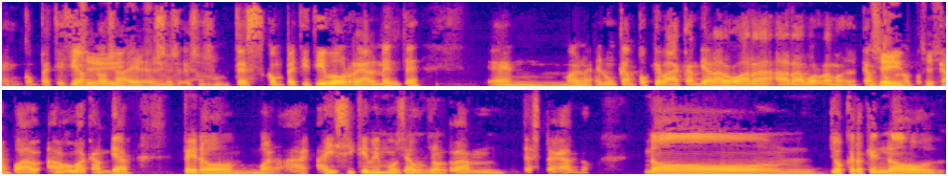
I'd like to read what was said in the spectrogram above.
en competición, ¿no? O sea, sí, eso, sí. es- eso es un test competitivo realmente en, bueno, en un campo que va a cambiar algo. Ahora, ahora abordamos el campo, ¿no? Porque el campo al- algo va a cambiar, pero bueno, ahí sí que vimos ya un John Ram despegando. No, yo creo que no,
